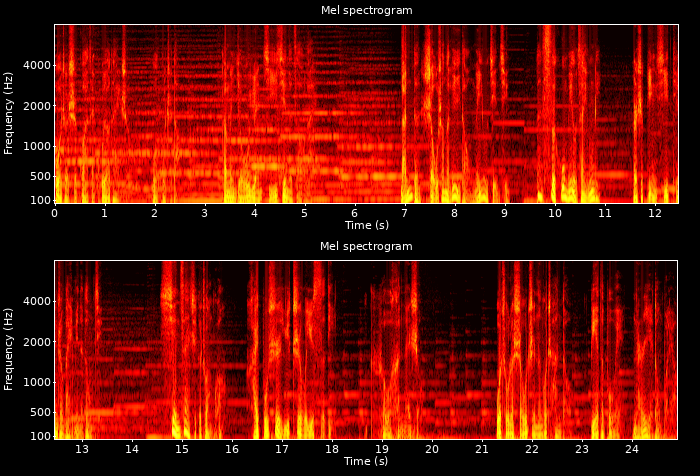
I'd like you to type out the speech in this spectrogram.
或者是挂在裤腰带上，我不知道。他们由远及近的走来。男的手上的力道没有减轻，但似乎没有再用力，而是屏息听着外面的动静。现在这个状况。还不至于置我于死地，可我很难受。我除了手指能够颤抖，别的部位哪儿也动不了。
